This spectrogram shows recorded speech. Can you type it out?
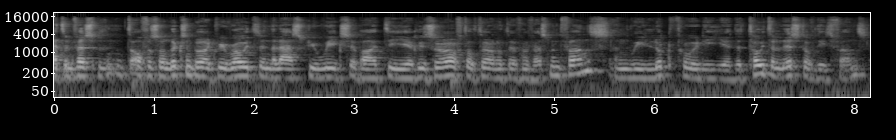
At Investment Officer Luxembourg, we wrote in the last few weeks about the reserved alternative investment funds, and we looked through the uh, the total list of these funds.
